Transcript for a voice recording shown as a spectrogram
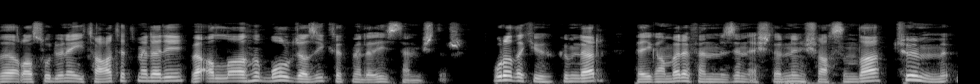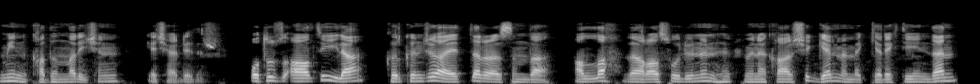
ve Resulüne itaat etmeleri ve Allah'ı bolca zikretmeleri istenmiştir. Buradaki hükümler Peygamber Efendimizin eşlerinin şahsında tüm mümin kadınlar için geçerlidir. 36 ila 40. ayetler arasında Allah ve Resulünün hükmüne karşı gelmemek gerektiğinden,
